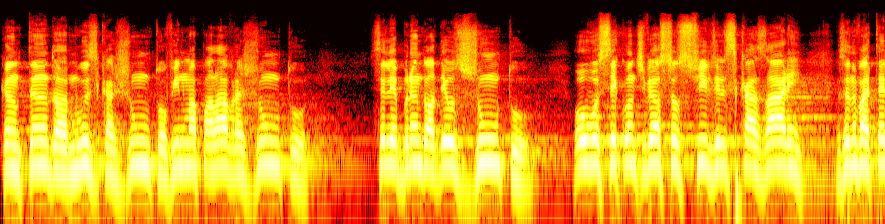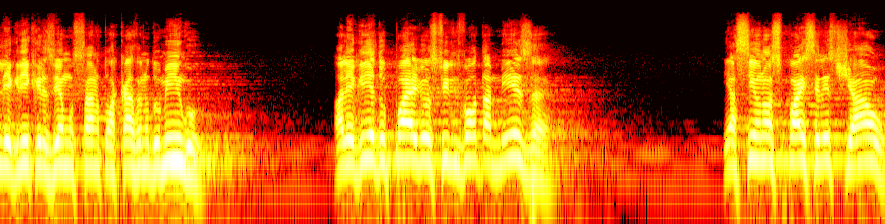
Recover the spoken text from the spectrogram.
cantando a música junto, ouvindo uma palavra junto, celebrando a Deus junto. Ou você, quando tiver os seus filhos, eles se casarem, você não vai ter alegria que eles venham almoçar na tua casa no domingo. A alegria do pai é ver os filhos em volta da mesa, e assim é o nosso Pai Celestial.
